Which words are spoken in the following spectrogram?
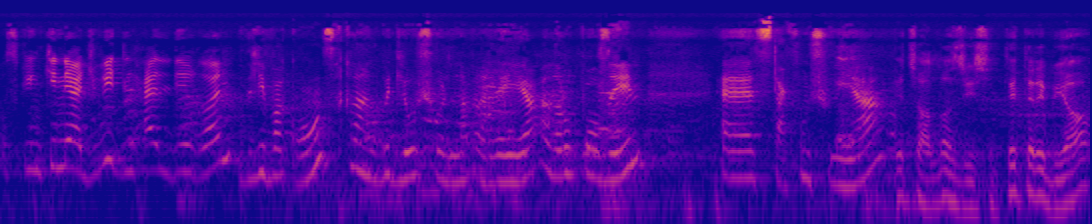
باسكو يمكن يعجبني الحال دي غن. لي فاكونس قلنا نبدلو شوية غرية نروبوزين آه، تستعفون شوية. إن شاء الله زي سنتي تري بيان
